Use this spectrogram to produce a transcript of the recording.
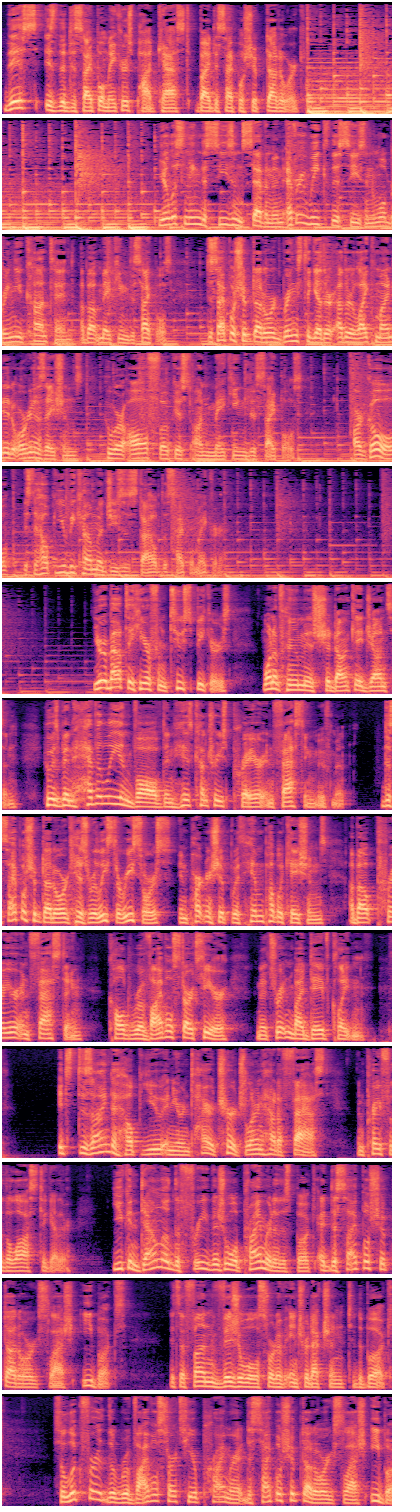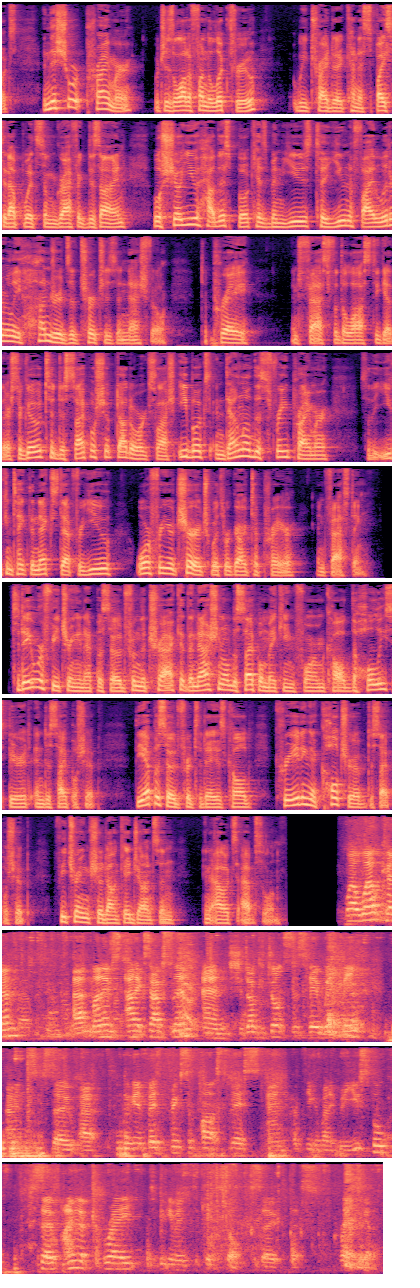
This is the Disciple Makers Podcast by discipleship.org. You're listening to season 7, and every week this season we'll bring you content about making disciples. Discipleship.org brings together other like minded organizations who are all focused on making disciples. Our goal is to help you become a Jesus style disciple maker. You're about to hear from two speakers, one of whom is Shodankeh Johnson, who has been heavily involved in his country's prayer and fasting movement. Discipleship.org has released a resource in partnership with HIM Publications about prayer and fasting called Revival Starts Here, and it's written by Dave Clayton. It's designed to help you and your entire church learn how to fast and pray for the lost together. You can download the free visual primer to this book at discipleship.org/ebooks. It's a fun visual sort of introduction to the book. So look for the Revival Starts Here primer at discipleship.org slash ebooks. And this short primer, which is a lot of fun to look through, we try to kind of spice it up with some graphic design, will show you how this book has been used to unify literally hundreds of churches in Nashville to pray and fast for the lost together. So go to discipleship.org slash ebooks and download this free primer so that you can take the next step for you or for your church with regard to prayer and fasting. Today we're featuring an episode from the track at the National Disciple Making Forum called The Holy Spirit and Discipleship. The episode for today is called Creating a Culture of Discipleship, featuring Shodankeh Johnson and Alex Absalom. Well, welcome. Uh, my name is Alex Absalom, and Shodankeh Johnson is here with me. And so uh, we're going to both bring some parts to this, and hopefully you can find it really useful. So I'm going to pray to begin with to kick us off. So let's pray together.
